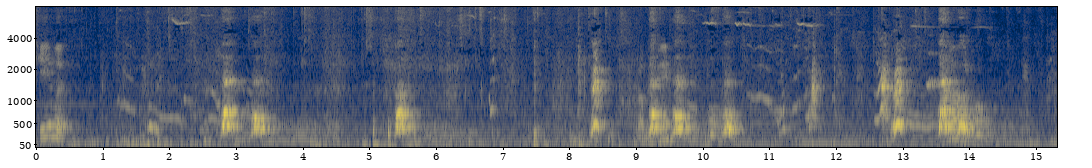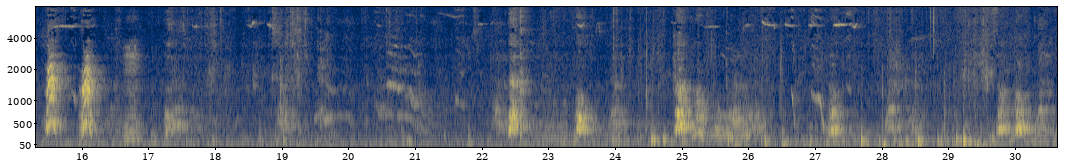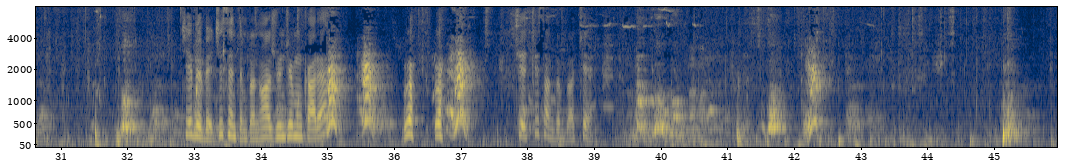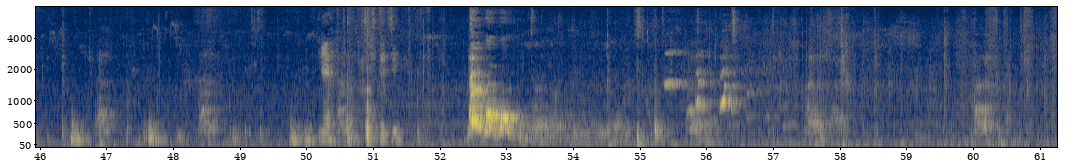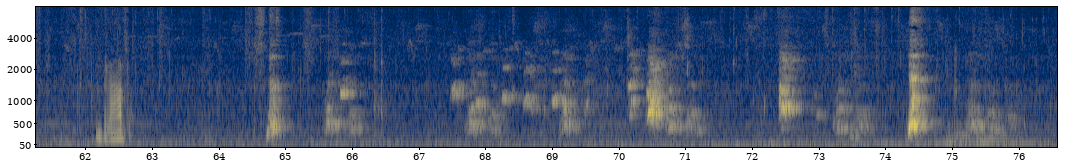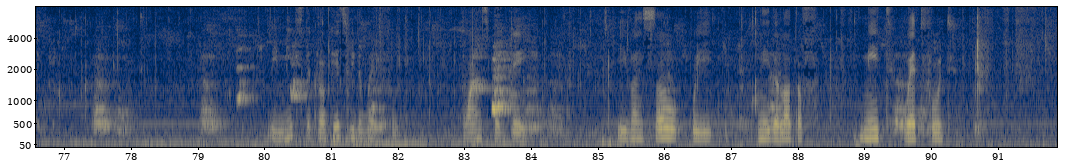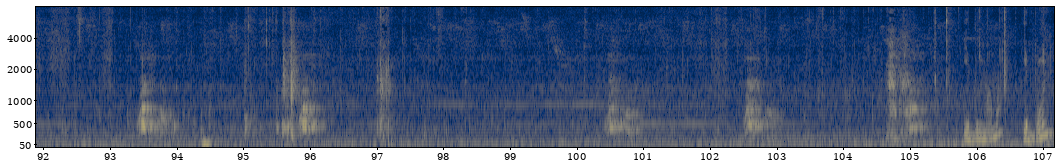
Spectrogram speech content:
positiva. Problema? Hum. Ce bebe? Ce se întâmplă? Nu ajunge mâncarea? Uh, uh. Ce? Ce s-a întâmplat? Ce? Mama. Ia, Bravo! We mix the croquettes with the wet food once per day. Even so, we need a lot of meat, wet food. E bun, mama? E bun?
